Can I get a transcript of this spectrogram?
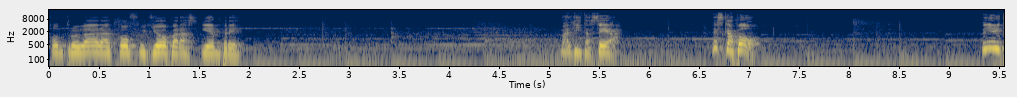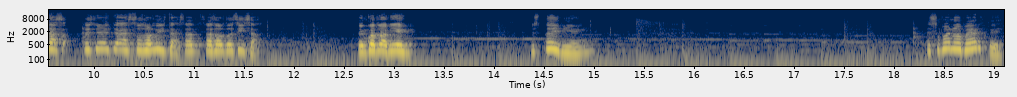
controlar a Kofu yo para siempre. ¡Maldita sea! ¡Se escapó! Señorita, señorita sacerdotisa, sa- sacerdotisa. ¿Se encuentra bien? Estoy bien. Es bueno verte.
